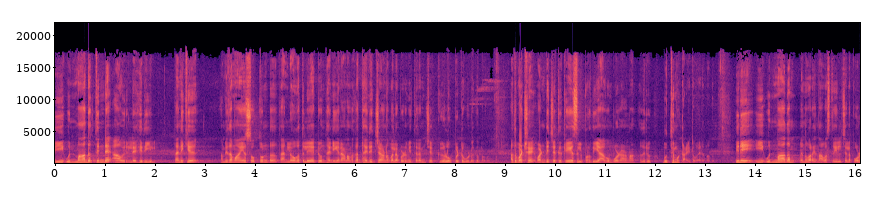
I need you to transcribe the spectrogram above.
ഈ ഉന്മാദത്തിന്റെ ആ ഒരു ലഹരിയിൽ തനിക്ക് അമിതമായ സ്വത്തുണ്ട്. താൻ ലോകത്തിലെ ഏറ്റവും ധനികനാണെന്നൊക്കെ ധരിച്ചാണ് പലപ്പോഴും ഇത്തരം ചെക്കുകൾ ഒപ്പിട്ട് കൊടുക്കുന്നത്. അത് പക്ഷേ വണ്ടി ചെക്ക് കേസിൽ പ്രതിയാകുമ്പോഴാണ് അതൊരു ബുദ്ധിമുട്ടായിട്ട് വരുന്നത്. ഇനി ഈ ഉന്മാദം എന്ന് പറയുന്ന അവസ്ഥയിൽ ചിലപ്പോൾ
